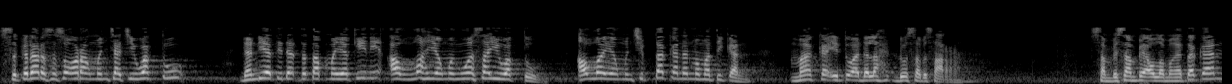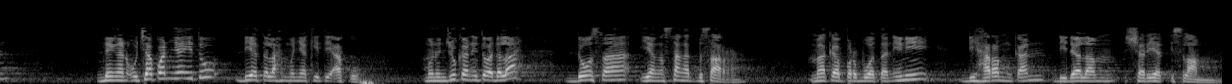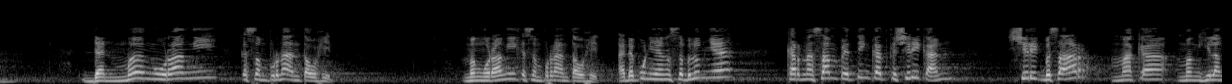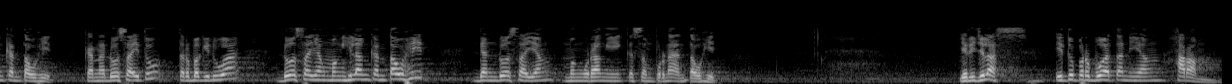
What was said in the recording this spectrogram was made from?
sekedar seseorang mencaci waktu dan dia tidak tetap meyakini Allah yang menguasai waktu, Allah yang menciptakan dan mematikan, maka itu adalah dosa besar. Sampai-sampai Allah mengatakan dengan ucapannya itu dia telah menyakiti aku. Menunjukkan itu adalah dosa yang sangat besar. Maka perbuatan ini diharamkan di dalam syariat Islam dan mengurangi kesempurnaan tauhid mengurangi kesempurnaan tauhid. Adapun yang sebelumnya karena sampai tingkat kesyirikan, syirik besar, maka menghilangkan tauhid. Karena dosa itu terbagi dua, dosa yang menghilangkan tauhid dan dosa yang mengurangi kesempurnaan tauhid. Jadi jelas, itu perbuatan yang haram.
